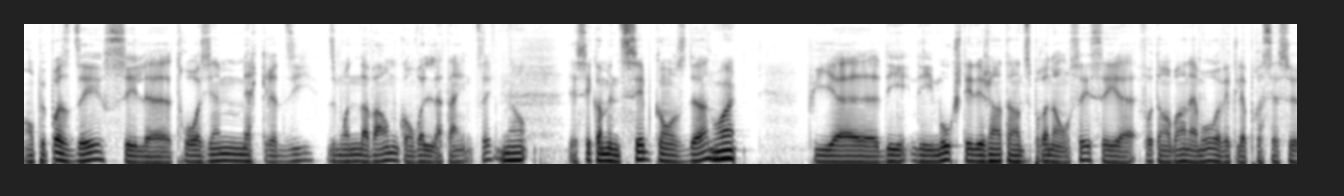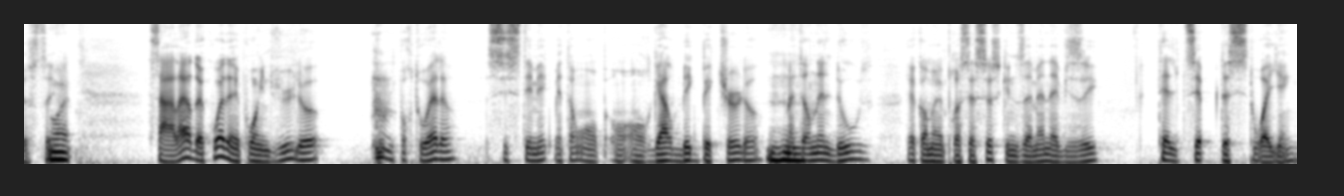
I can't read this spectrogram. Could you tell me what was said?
on peut pas se dire c'est le troisième mercredi du mois de novembre qu'on va l'atteindre. tu sais. non, C'est comme une cible qu'on se donne. ouais, Puis euh, des, des mots que je t'ai déjà entendu prononcer, c'est euh, faut tomber en amour avec le processus. ouais. Ça a l'air de quoi d'un point de vue, là, pour toi, là, systémique, mettons, on, on- on regarde big picture, là, Mhm. maternelle 12, il y a comme un processus qui nous amène à viser tel type de citoyen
